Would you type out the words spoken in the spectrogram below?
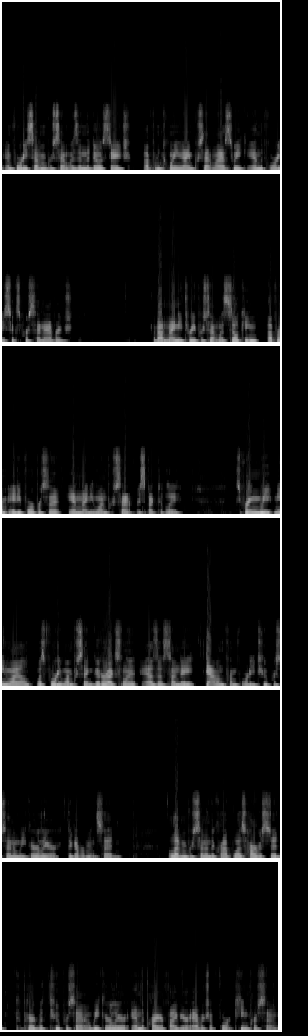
and 47% was in the dough stage, up from 29% last week and the 46% average. About 93% was silking, up from 84% and 91%, respectively. Spring wheat, meanwhile, was 41% good or excellent as of Sunday, down from 42% a week earlier, the government said. 11% of the crop was harvested, compared with 2% a week earlier and the prior five year average of 14%.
